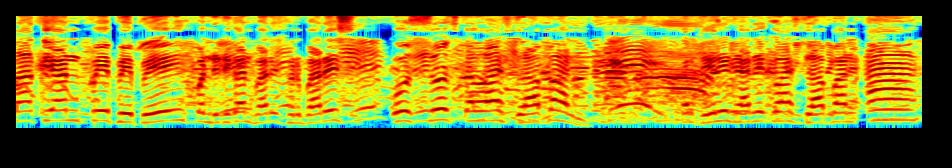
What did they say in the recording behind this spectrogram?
latihan PBB pendidikan baris berbaris khusus kelas 8 terdiri dari kelas 8A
